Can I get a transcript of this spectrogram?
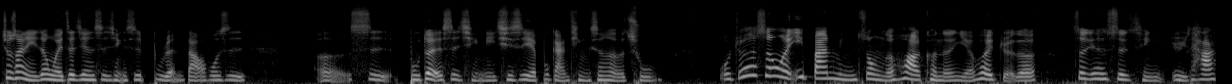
就算你认为这件事情是不人道或是呃是不对的事情，你其实也不敢挺身而出。我觉得身为一般民众的话，可能也会觉得这件事情与他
